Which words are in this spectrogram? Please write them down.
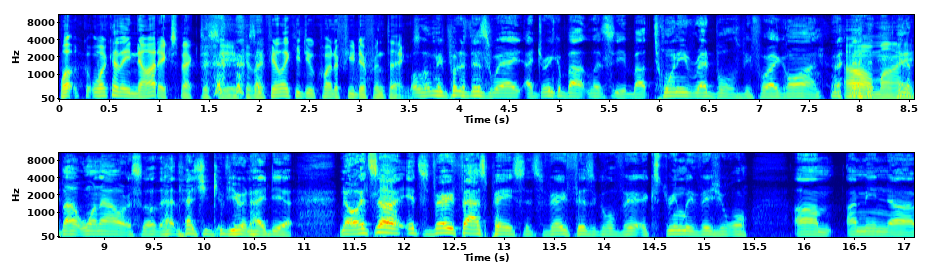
What what can they not expect to see? Because I feel like you do quite a few different things. Well, let me put it this way: I, I drink about let's see, about twenty Red Bulls before I go on. Oh, my. In about one hour, so that that should give you an idea. No, it's uh, it's very fast paced. It's very physical, very extremely visual. Um, I mean, uh,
